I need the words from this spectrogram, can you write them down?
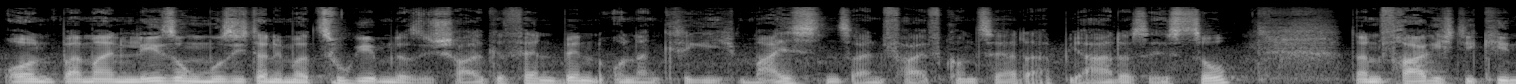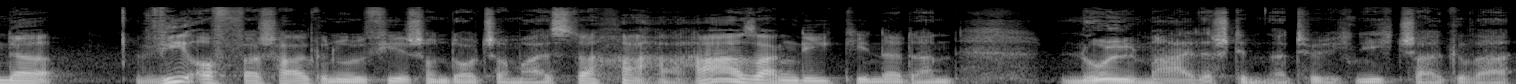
Und bei meinen Lesungen muss ich dann immer zugeben, dass ich Schalke-Fan bin. Und dann kriege ich meistens ein Five-Konzert ab. Ja, das ist so. Dann frage ich die Kinder, wie oft war Schalke 04 schon deutscher Meister? Hahaha, sagen die Kinder dann nullmal. Das stimmt natürlich nicht. Schalke war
